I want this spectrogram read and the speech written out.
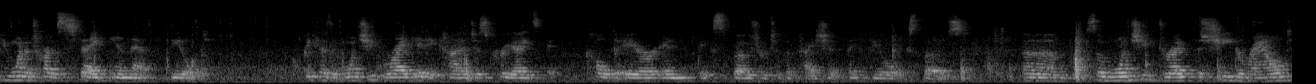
you want to try to stay in that field. Because if, once you break it, it kind of just creates cold air and exposure to the patient. They feel exposed. Um, so once you've draped the sheet around,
